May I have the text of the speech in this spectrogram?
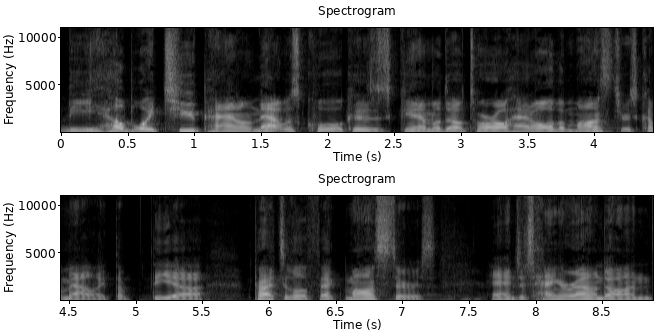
the Hellboy 2 panel, and that was cool because Guillermo del Toro had all the monsters come out, like the the uh, practical effect monsters, and just hang around on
